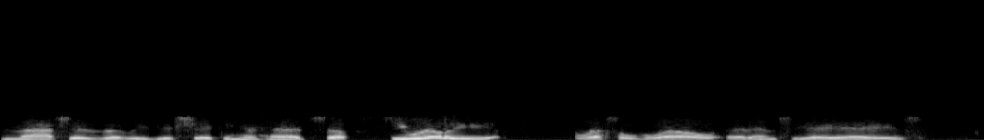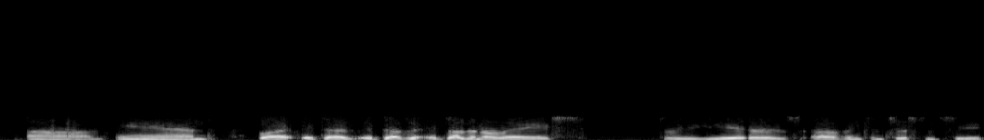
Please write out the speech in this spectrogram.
matches that leave you shaking your head. So he really wrestled well at NCAA's. Um, and but it does it doesn't it doesn't erase three years of inconsistency.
